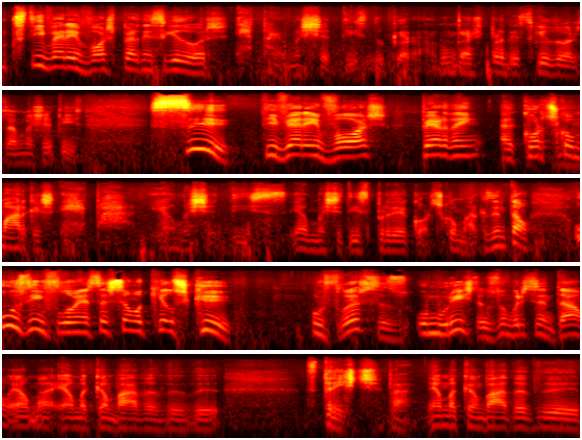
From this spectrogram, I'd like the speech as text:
Porque se tiverem voz, perdem seguidores. É pá, é uma chatice do caralho. Um gajo perder seguidores é uma chatice. Se tiverem voz, perdem acordos com marcas. É pá, é uma chatice. É uma chatice perder acordos com marcas. Então, os influencers são aqueles que. Influencers, humoristas. Os humoristas, então, é uma, é uma cambada de, de, de tristes. Pá. É uma cambada de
